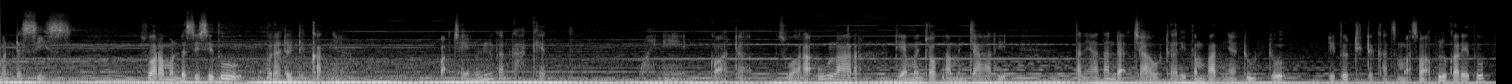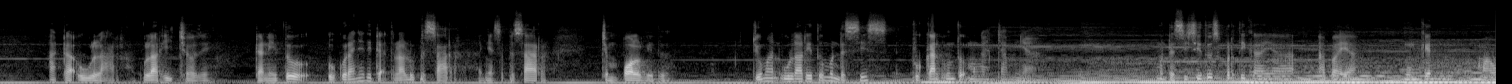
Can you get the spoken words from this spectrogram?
mendesis. Suara mendesis itu berada dekatnya. Pak Jainul ini kan kaget. Wah ini kok ada suara ular? Dia mencoba mencari. Ternyata tidak jauh dari tempatnya duduk. Itu di dekat semak-semak belukar itu ada ular. Ular hijau sih dan itu ukurannya tidak terlalu besar hanya sebesar jempol gitu. Cuman ular itu mendesis bukan untuk mengancamnya mendesis itu seperti kayak apa ya mungkin mau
